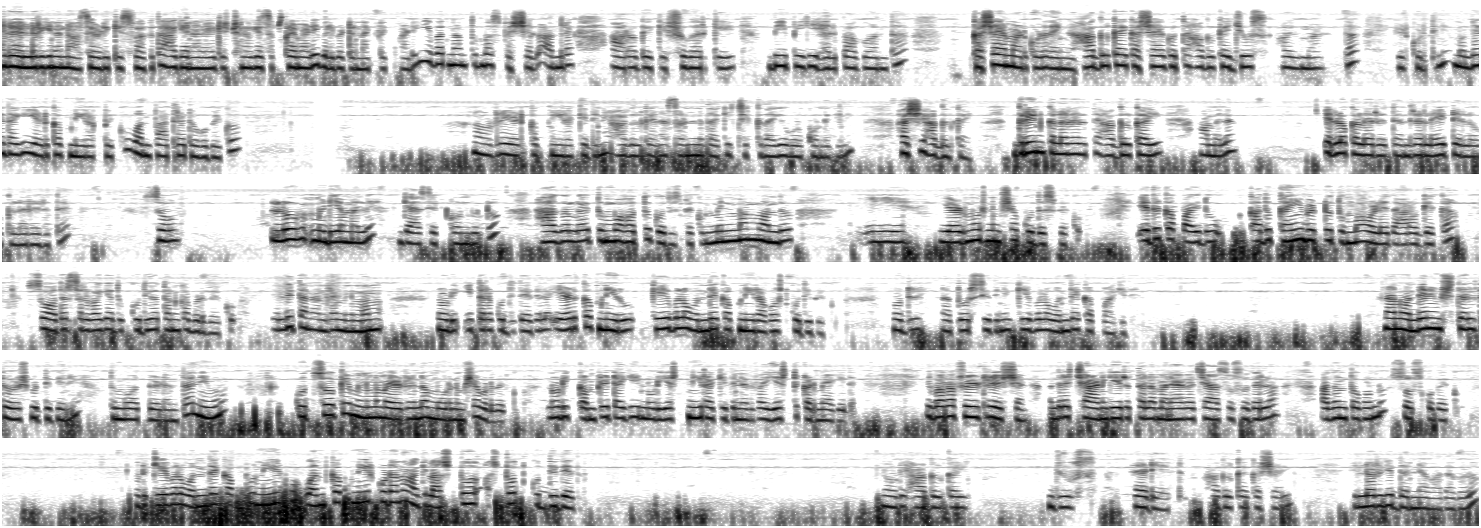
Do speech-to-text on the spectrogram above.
Hello ಎಲ್ಲರಿಗೂ ನನ್ನ ಹೊಸ ವಿಡಿಯೋಕ್ಕೆ ಸ್ವಾಗತ. ಹಾಗೆ ನನ್ನ ಯೂಟ್ಯೂಬ್ ಚಾನಲ್ಗೆ ಸಬ್ಸ್ಕ್ರೈಬ್ ಮಾಡಿ ಬೆಲ್ ಬಟನ್ನ ಕ್ಲಿಕ್ ಮಾಡಿ. ಇವತ್ತು ನಾನು ತುಂಬ ಸ್ಪೆಷಲ್ ಅಂದರೆ ಆರೋಗ್ಯಕ್ಕೆ ಶುಗರ್ಗೆ ಬಿ ಪಿಗೆ ಹೆಲ್ಪ್ ಆಗುವಂಥ ಕಷಾಯ ಮಾಡ್ಕೊಡೋದು ಹೆಂಗೆ? ಹಾಗಲಕಾಯಿ ಕಷಾಯ ಗೊತ್ತಾ? ಹಾಗಲಕಾಯಿ ಜ್ಯೂಸ್ ಹಾಗೆ ಅಂತ ಹೇಳ್ಕೊಡ್ತೀನಿ ಮೊದಲನೇದಾಗಿ ಎರಡು ಕಪ್ ನೀರು ಹಾಕಬೇಕು. ಒಂದು ಪಾತ್ರೆ ತೊಗೋಬೇಕು. ನೋಡಿರಿ ಎರಡು ಕಪ್ ನೀರು ಹಾಕಿದ್ದೀನಿ. ಹಾಗಲಕಾಯಿನ ಸಣ್ಣದಾಗಿ, ಚಿಕ್ಕದಾಗಿ ಉಳ್ಕೊಂಡಿದ್ದೀನಿ ಹಸಿ ಹಾಗಲಕಾಯಿ. ಗ್ರೀನ್ ಕಲರ್ ಇರುತ್ತೆ ಹಾಗಲಕಾಯಿ. ಆಮೇಲೆ ಯೆಲ್ಲೋ ಕಲರ್ ಇರುತ್ತೆ ಅಂದರೆ ಲೈಟ್ ಯೆಲ್ಲೋ ಕಲರ್ ಇರುತ್ತೆ. ಸೊ ಲೋ ಮೀಡಿಯಮಲ್ಲಿ ಗ್ಯಾಸ್ ಇಟ್ಕೊಂಡ್ಬಿಟ್ಟು ಹಾಗಲೇ ತುಂಬ ಹೊತ್ತು ಕುದಿಸ್ಬೇಕು. ಮಿನಿಮಮ್ ಒಂದು ಈ ಎರಡು ಮೂರು ನಿಮಿಷ ಕುದಿಸ್ಬೇಕು. ಎದಕ್ಕಪ್ಪ ಇದು? ಅದು ಕೈ ಬಿಟ್ಟು ತುಂಬ ಒಳ್ಳೆಯದು ಆರೋಗ್ಯಕ್ಕೆ. ಸೊ ಅದರ ಸಲುವಾಗಿ ಅದು ಕುದಿಯೋ ತನಕ ಬಿಡಬೇಕು. ಎಲ್ಲಿ ತನಕ ಅಂದರೆ ಮಿನಿಮಮ್ ನೋಡಿ, ಈ ಥರ ಕುದೀತಾ ಇದೆಯಲ್ಲ, ಎರಡು ಕಪ್ ನೀರು, ಕೇವಲ ಒಂದೇ ಕಪ್ ನೀರು ಆಗೋಷ್ಟು ಕುದಿಬೇಕು. ನೋಡಿರಿ ನಾನು ತೋರಿಸಿದ್ದೀನಿ ಕೇವಲ ಒಂದೇ ಕಪ್ ಆಗಿದೆ. ನಾನು ಒಂದೇ ನಿಮಿಷದಲ್ಲಿ ತೋರಿಸ್ಬಿಟ್ಟಿದ್ದೀನಿ. ತುಂಬ ಹೊತ್ತು ಬೇಡ ಅಂತ. ನೀವು ಕುದಿಸೋಕೆ ಮಿನಿಮಮ್ ಎರಡರಿಂದ ಮೂರು ನಿಮಿಷ ಬಿಡಬೇಕು. ನೋಡಿ, ಕಂಪ್ಲೀಟಾಗಿ ನೋಡಿ, ಎಷ್ಟು ನೀರು ಹಾಕಿದ್ದೀನಲ್ವ, ಎಷ್ಟು ಕಡಿಮೆ ಆಗಿದೆ. ಇವಾಗ ಫಿಲ್ಟ್ರೇಷನ್, ಅಂದರೆ ಚಾಣಿಗೆ ಇರುತ್ತಲ್ಲ, ಮನೆಯಾಗ ಚಹಾ ಸೋಸೋದೆಲ್ಲ, ಅದನ್ನು ತೊಗೊಂಡು ಸೋಸ್ಕೋಬೇಕು. ನೋಡಿ, ಕೇವಲ ಒಂದೇ ಕಪ್ಪು ನೀರು ಒಂದು ಕಪ್ ನೀರು ಕೂಡ ಆಗಿಲ್ಲ, ಅಷ್ಟೋ, ಅಷ್ಟೊತ್ತು ಕುದ್ದಿದೆ ಅದು. ನೋಡಿ, ಹಾಗಲಕಾಯಿ ಜ್ಯೂಸ್ ರೆಡಿ ಆಯಿತು. ಹಾಗಲಕಾಯಿ ಕಷಾಯ. ಎಲ್ಲರಿಗೆ ಧನ್ಯವಾದಗಳು.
